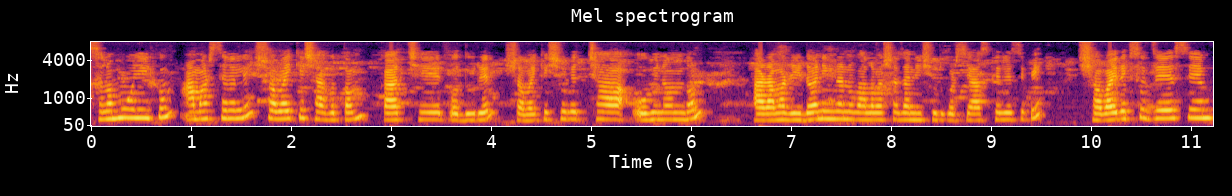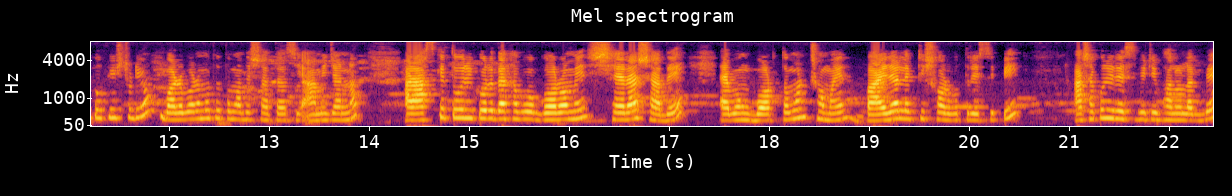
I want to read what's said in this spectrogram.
আসসালামু আলাইকুম। আমার চ্যানেলে সবাইকে স্বাগতম। কাছের ও দূরের সবাইকে শুভেচ্ছা, অভিনন্দন। আর আমার হৃদয় নিংড়ানো ভালোবাসা জানিয়ে শুরু করছি আজকের রেসিপি সবাই দেখছ যে সেম কুকি স্টুডিও বড় মতো তোমাদের সাথে আছি আমি জান্নাত। আর আজকে তৈরি করে দেখাবো গরমের সেরা স্বাদে এবং বর্তমান সময়ের ভাইরাল একটি শরবত রেসিপি আশা করি রেসিপিটি ভালো লাগবে।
